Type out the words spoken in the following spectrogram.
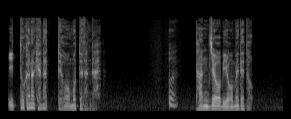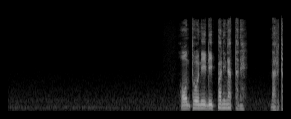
言っとかなきゃなって思ってたんだ誕生日おめでとう 本当に立派になったね。ナルト。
